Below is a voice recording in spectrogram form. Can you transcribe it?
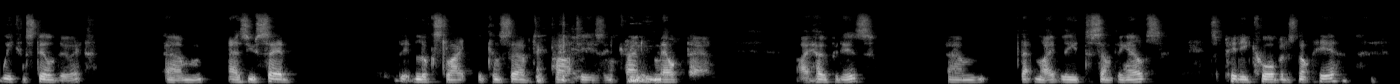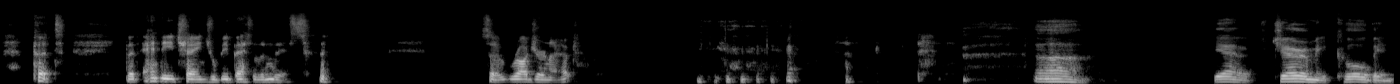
we can still do it. Um, as you said, it looks like the Conservative Party is in kind of meltdown. I hope it is. Um, that might lead to something else. It's a pity Corbyn's not here, but but any change will be better than this. so Roger and out. Ah, yeah, Jeremy Corbyn,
